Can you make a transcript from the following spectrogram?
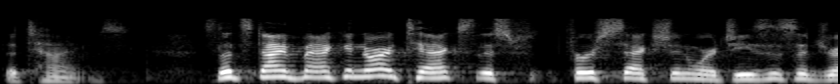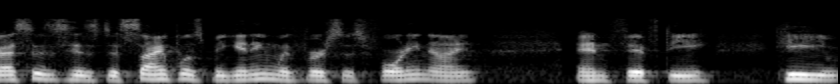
the times. So let's dive back into our text, this first section where Jesus addresses his disciples, beginning with verses 49 and 50. He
